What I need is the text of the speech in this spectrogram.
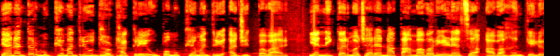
त्यानंतर मुख्यमंत्री उद्धव ठाकरे उपमुख्यमंत्री अजित पवार यांनी कर्मचाऱ्यांना कामावर येण्याचं आवाहन केलं.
